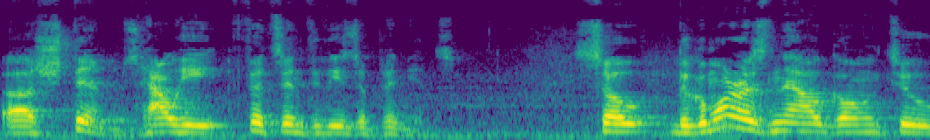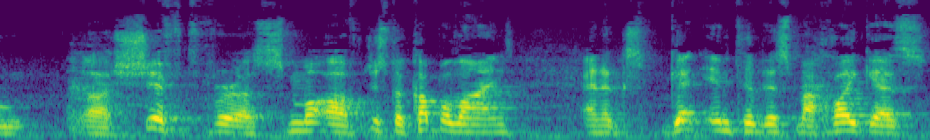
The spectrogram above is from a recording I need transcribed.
uh, stims, how he fits into these opinions. So the Gemara is now going to uh, shift for a small, uh, just a couple lines, and ex- get into this machlekes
